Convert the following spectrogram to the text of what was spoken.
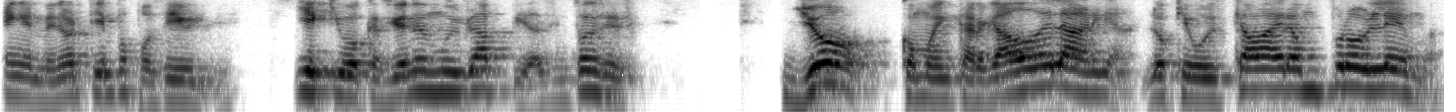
en el menor tiempo posible y equivocaciones muy rápidas. Entonces, yo como encargado del área, lo que buscaba era un problema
